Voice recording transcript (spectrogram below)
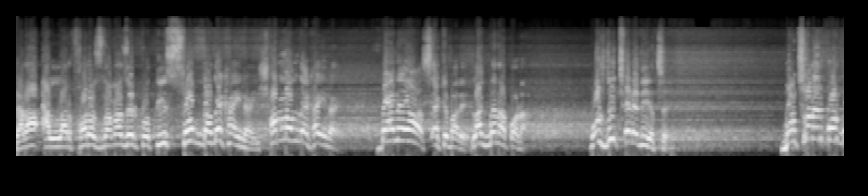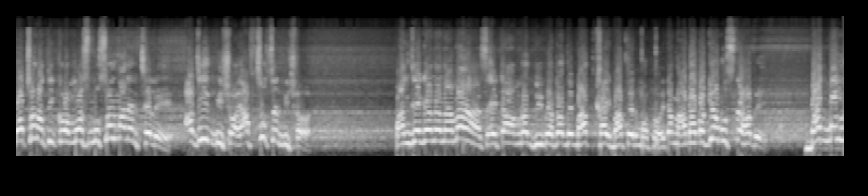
যারা আল্লাহর ফরজ নামাজের প্রতি শ্রদ্ধা দেখাই নাই, সম্মান দেখাই নাই ব্যানেয়াস একেবারে, লাগবে না পড়া। মসজিদ ছেড়ে দিয়েছে। বছরের পর বছর অতিক্রম মুসলমানের ছেলে, আজীব বিষয়, আফসোসের বিষয়। পাঞ্জেগানা নামাজ, এটা আমরা দুই বেটাতে ভাত খাই, ভাতের মতো, এটা মা বাবাকেও বুঝতে হবে। ভাত বন্ধ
